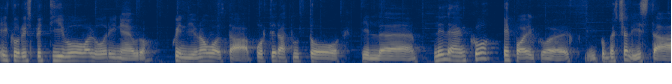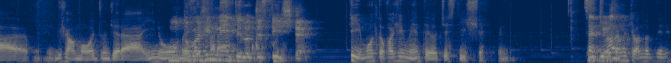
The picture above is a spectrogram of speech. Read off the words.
il corrispettivo valore in euro. Quindi una volta porterà tutto il, l'elenco e poi il, il, commercialista diciamo aggiungerà i numeri. Molto facilmente lo gestisce. Sì, molto facilmente lo gestisce. Quindi Senti, direttamente quando avviene,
